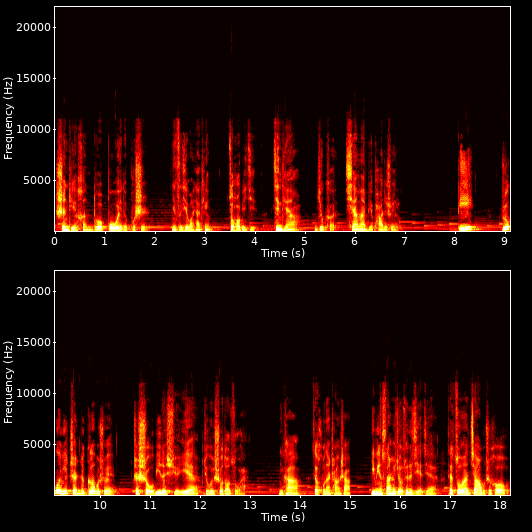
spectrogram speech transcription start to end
身体很多部位的不适。你仔细往下听，做好笔记。今天啊，你就可千万别趴着睡了。第一，如果你枕着胳膊睡，这手臂的血液就会受到阻碍。你看啊，在湖南长沙，一名三十九岁的姐姐在做完家务之后，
